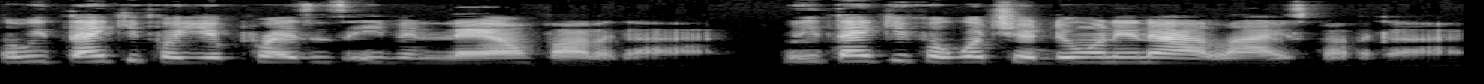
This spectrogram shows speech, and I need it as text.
Lord, we thank you for your presence even now, Father God. We thank you for what you're doing in our lives, Father God.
